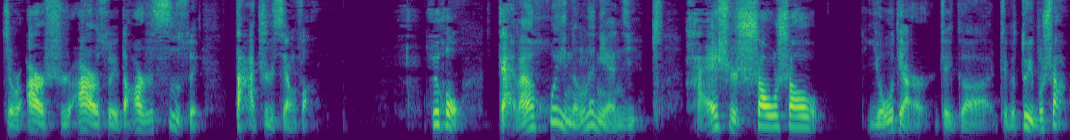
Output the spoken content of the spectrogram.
就是二十二岁到二十四岁，大致相仿。最后改完慧能的年纪，还是稍稍有点这个这个对不上，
